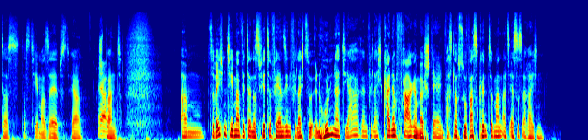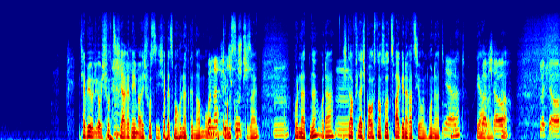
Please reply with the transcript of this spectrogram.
das, das Thema selbst. Ja, ja. spannend. Ähm, zu welchem Thema wird dann das vierte Fernsehen vielleicht so in 100 Jahren vielleicht keine Frage mehr stellen? Was glaubst du, was könnte man als erstes erreichen? Ich habe überlegt, glaube ich 50 Jahre nehmen, aber ich wusste nicht. Ich habe jetzt mal 100 genommen, um 100 optimistisch zu sein. Mhm. 100, ne, oder? Mhm. Ich glaube, vielleicht brauchst du noch so zwei Generationen. 100, ja, 100 Jahre. Glaube ich auch. Ja. Ich auch.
